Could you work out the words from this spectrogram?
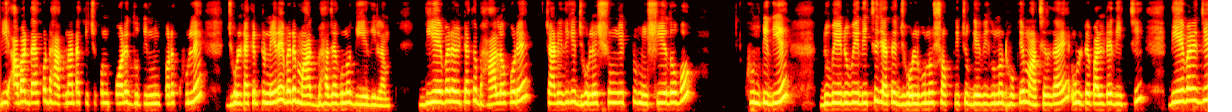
দিয়ে আবার দেখো ঢাকনাটা কিছুক্ষণ পরে, দু তিন মিনিট পরে খুলে ঝোলটাকে একটু নেড়ে এবারে মাছ ভাজাগুলো দিয়ে দিলাম। দিয়ে এবারে ওইটাকে ভালো করে চারিদিকে ঝোলের সঙ্গে একটু মিশিয়ে দেবো। খুন্তি দিয়ে ডুবিয়ে ডুবিয়ে দিচ্ছি, যাতে ঝোলগুলো সব কিছু গ্রেভিগুলো ঢোকে, মাছের গায়ে উল্টে পাল্টে দিচ্ছি। দিয়ে এবারে যে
